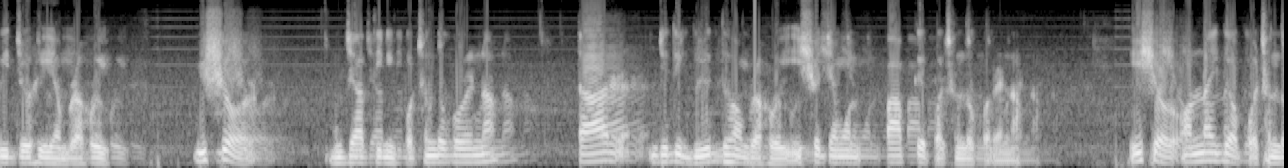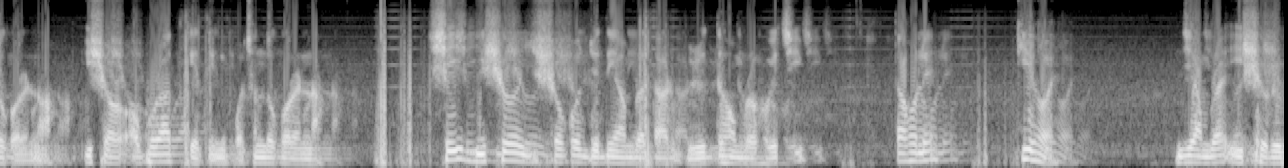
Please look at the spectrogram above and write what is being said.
বিদ্রোহী আমরা হই। ঈশ্বর যা তিনি পছন্দ করেন না, তার যদি বিরুদ্ধ আমরা হই, ঈশ্বর যেমন পাপকে পছন্দ করেন না, ঈশ্বর অন্যায়কে পছন্দ করেন না, ঈশ্বর অপরাধকে তিনি পছন্দ করেন না। সেই বিষয় সকল যদি আমরা তার বিরুদ্ধে আমরা হয়েছি, তাহলে কি হয়? যে আমরা ঈশ্বরের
